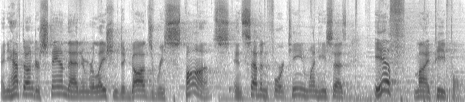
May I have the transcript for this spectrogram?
And you have to understand that in relation to God's response in 714 when he says, If my people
